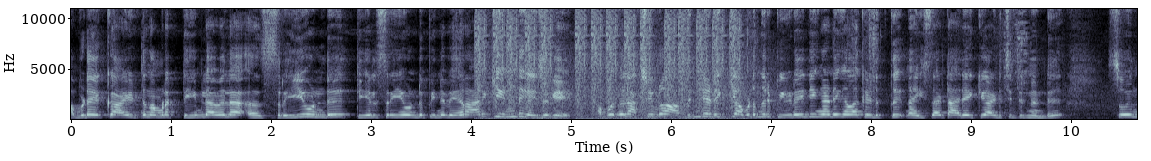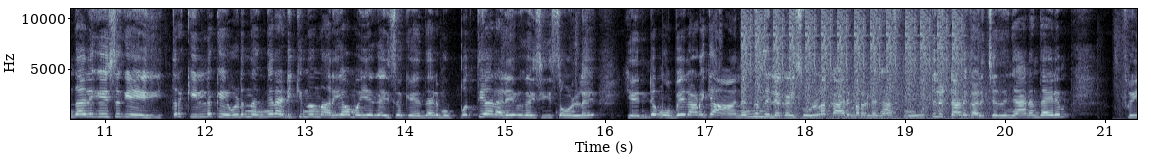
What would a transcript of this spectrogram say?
അവിടെയൊക്കെ ആയിട്ട് നമ്മുടെ ടീം ലെവൽ ശ്രീയും ഉണ്ട്. ടി എൽ ശ്രീയും ഉണ്ട്. പിന്നെ വേറെ ആരൊക്കെ ഉണ്ട് കൈസൊക്കെ അപ്പോൾ എന്തായാലും അക്ഷയ് ബ്രോ അതിന്റെ ഇടയ്ക്ക് അവിടെ നിന്ന് ഒരു പീഡേറ്റിങ് കാര്യങ്ങളൊക്കെ എടുത്ത് നൈസായിട്ട് ആരെയൊക്കെയോ അടിച്ചിട്ടുണ്ട് സോ എന്തായാലും കേസൊക്കെ ഇത്ര കില്ലൊക്കെ എവിടെ നിന്ന് എങ്ങനെ അടിക്കുന്നതെന്ന് അറിയാൻ വയ്യ കൈസൊക്കെ എന്തായാലും മുപ്പത്തിയാൽ അലൈവ് കൈസ് ഈ സോണിൽ എന്റെ മൊബൈലാണെങ്കിൽ അനങ്ങുന്നില്ല കൈസ് ഉള്ള കാര്യം പറയില്ല ഞാൻ സ്മൂത്തിലിട്ടാണ് കളിച്ചത്. ഞാൻ എന്തായാലും ഫ്രീ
